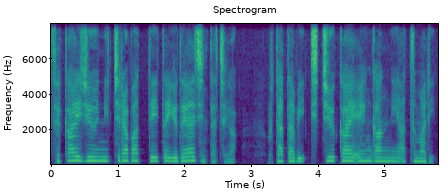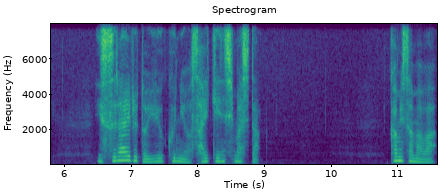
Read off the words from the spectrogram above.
世界中に散らばっていたユダヤ人たちが再び地中海沿岸に集まり、イスラエルという国を再建しました。神様は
